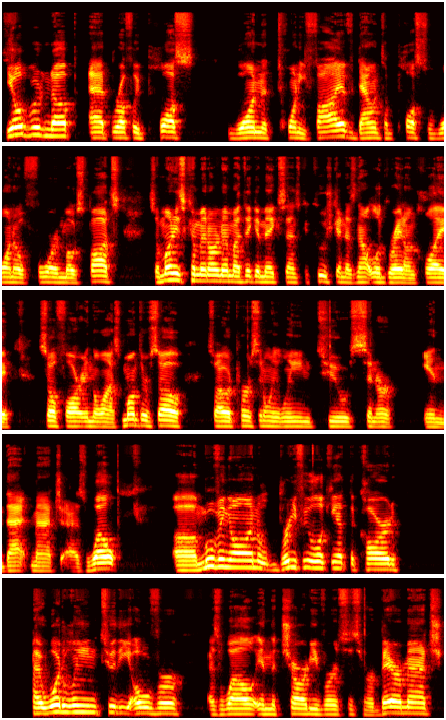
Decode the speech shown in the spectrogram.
He opened up at roughly plus 125 down to plus 104 in most spots. So money's coming on him. I think it makes sense. Kukushkin has not looked great on clay so far in the last month or so. So I would personally lean to Sinner in that match as well. Uh, moving on, briefly looking at the card, I would lean to the over as well in the Chardy versus Herbert match.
